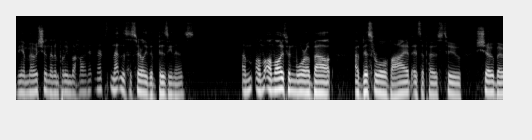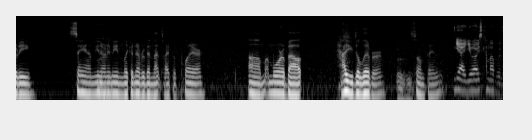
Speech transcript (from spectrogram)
the emotion that I'm putting behind it. That's not necessarily the busyness. I'm I'm, I'm always been more about a visceral vibe as opposed to showboaty Sam, you know what I mean? Like I've never been that type of player. Um, I'm more about how you deliver Mhm. something. Yeah, you always come up with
